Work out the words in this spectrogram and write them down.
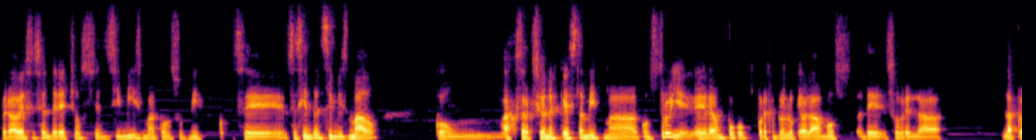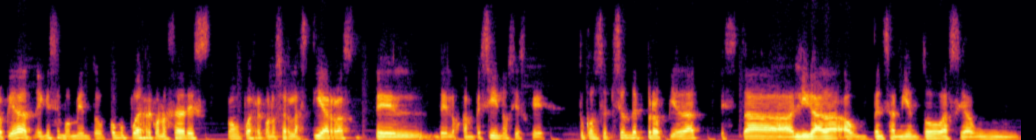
pero a veces el derecho se en sí misma, con su, se, se siente ensimismado con abstracciones que esta misma construye. Era un poco, por ejemplo, lo que hablábamos de, sobre la, la propiedad. En ese momento, ¿cómo puedes reconocer, es, cómo puedes reconocer las tierras de los campesinos si es que tu concepción de propiedad está ligada a un pensamiento hacia un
